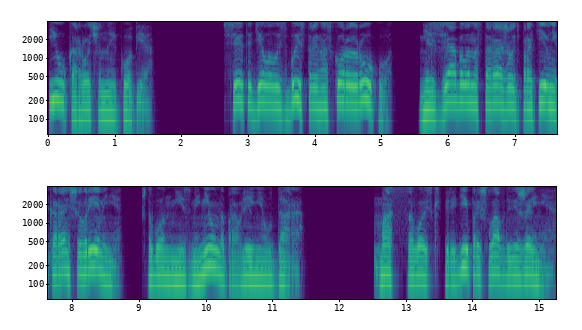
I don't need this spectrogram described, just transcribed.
и укороченные копья. Все это делалось быстро и на скорую руку. Нельзя было настораживать противника раньше времени, чтобы он не изменил направление удара. Масса войск впереди пришла в движение.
